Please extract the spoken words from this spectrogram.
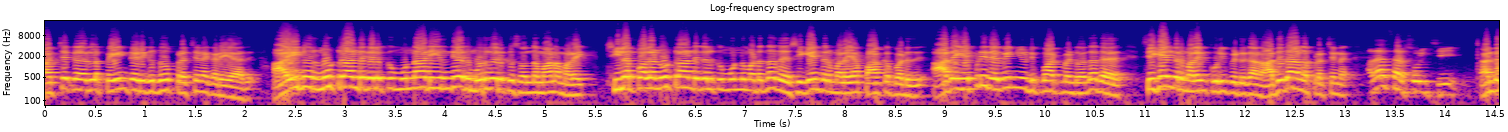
பச்சை கலர்ல பெயிண்ட் அடிக்கிறதோ பிரச்சனை கிடையாது. ஐநூறு நூற்றாண்டுகளுக்கு முன்னாடி இருந்தே அது முருகருக்கு சொந்தமான மலை. சில பல நூற்றாண்டுகளுக்கு முன்னு மட்டும்தான் அது சிகேந்தர் மலையா பார்க்கப்படுது. அதை எப்படி ரெவென்யூ டிபார்ட்மெண்ட் வந்து அதை சிகேந்தர் மலைன்னு குறிப்பிட்டிருக்காங்க. அதுதான் அங்க பிரச்சனை. அதான் சார் சூழ்ச்சி. அந்த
